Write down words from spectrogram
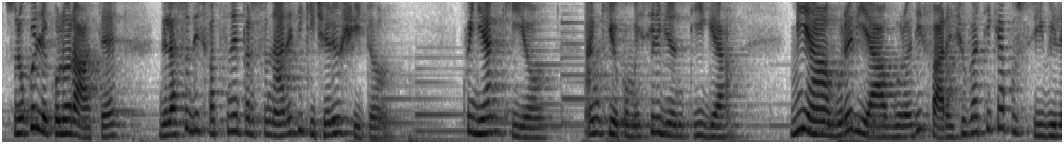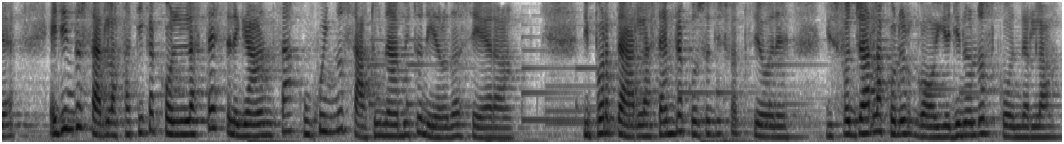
sono quelle colorate della soddisfazione personale di chi ci è riuscito. Quindi anch'io, anch'io come Silvio Antiga, mi auguro e vi auguro di fare più fatica possibile e di indossare la fatica con la stessa eleganza con cui indossate un abito nero da sera, di portarla sempre con soddisfazione, di sfoggiarla con orgoglio, di non nasconderla.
